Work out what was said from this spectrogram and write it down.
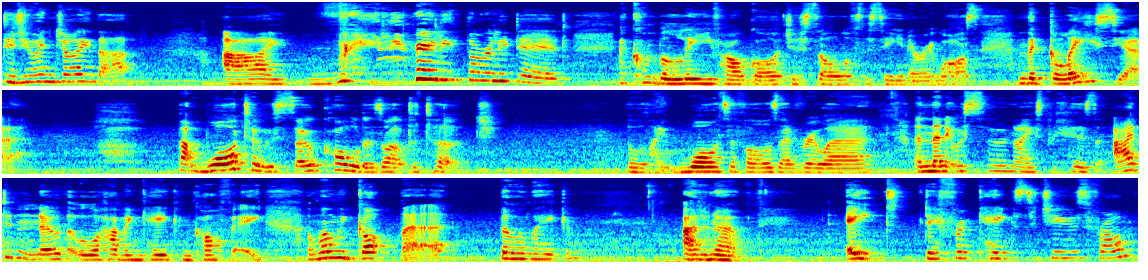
Did you enjoy that? I really, really thoroughly did. I couldn't believe how gorgeous all of the scenery was. And the glacier, that water was so cold as well to touch. There were like waterfalls everywhere. And then it was so nice because I didn't know that we were having cake and coffee. And when we got there, there were like, I don't know, eight different cakes to choose from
